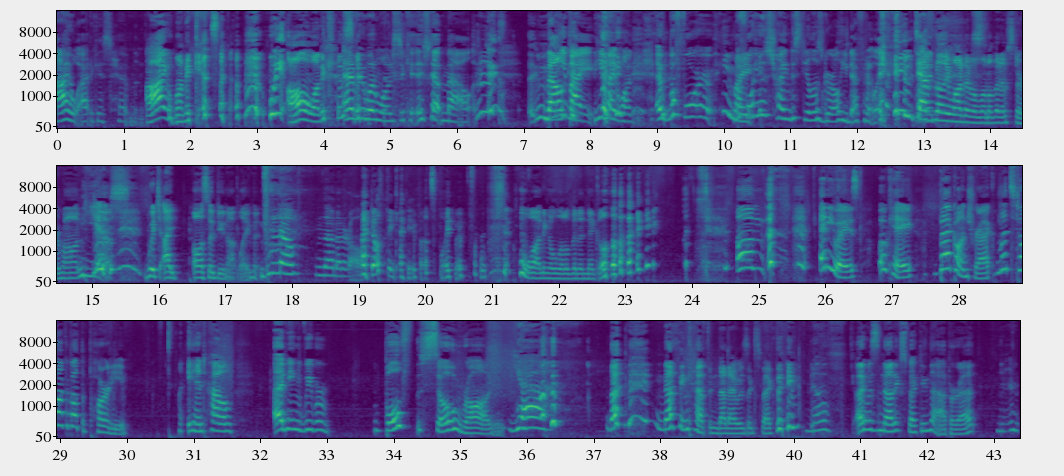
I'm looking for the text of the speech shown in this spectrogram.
I want to kiss him. I wanna kiss him. We all wanna kiss him. Everyone wants to kiss except Mal. Mal he might. He might want. And before He might. before he was trying to steal his girl, he definitely He definitely wanted a little bit of Sturmhond. Yes. Which I also do not blame him for. No, no, not at all. I don't think any of us blame him for wanting a little bit of Nikolai. um. Anyways, okay, back on track. Let's talk about the party and how. I mean, we were both so wrong. Yeah. That nothing happened that I was expecting. No. I was not expecting the apparat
